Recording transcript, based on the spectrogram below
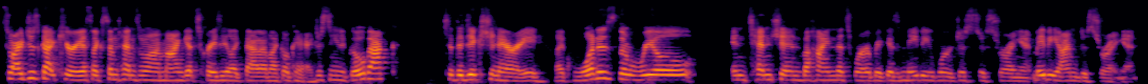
so I just got curious. Like sometimes when my mind gets crazy like that, I'm like, okay, I just need to go back to the dictionary. Like, what is the real intention behind this word? Because maybe we're just destroying it. Maybe I'm destroying it.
